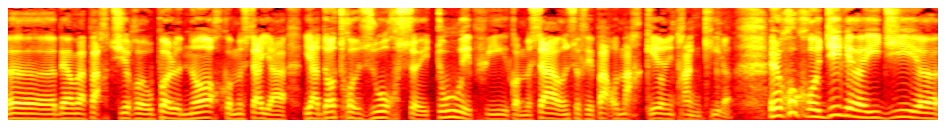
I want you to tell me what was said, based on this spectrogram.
euh, ben on va partir au pôle Nord comme ça il y a il y a d'autres ours et tout et puis comme ça on se fait pas remarquer, on est tranquille. Et le crocodile il dit euh,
